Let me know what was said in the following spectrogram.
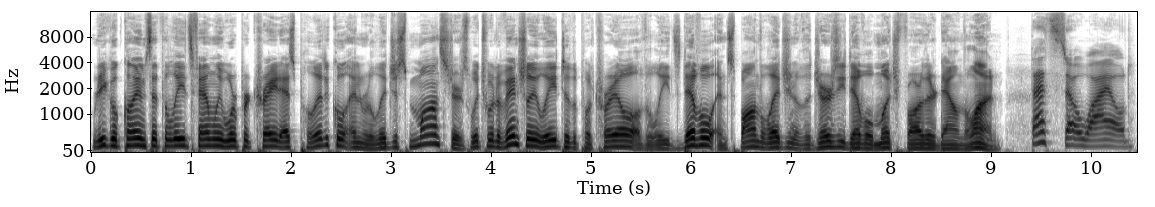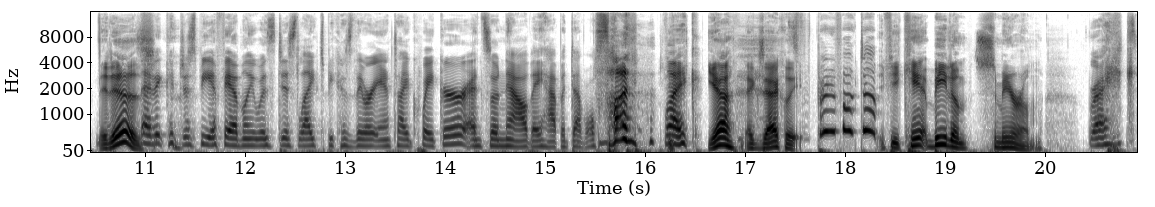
Regal claims that the Leeds family were portrayed as political and religious monsters, which would eventually lead to the portrayal of the Leeds devil and spawn the legend of the Jersey Devil much farther down the line. That's so wild. It is. That it could just be a family was disliked because they were anti-Quaker, and so now they have a devil son. like, Yeah, exactly. it's pretty fucked up, If you can't beat 'em, smear 'em. right?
